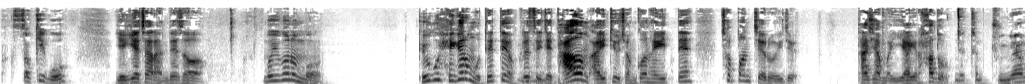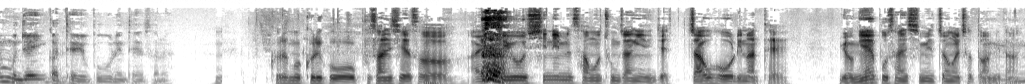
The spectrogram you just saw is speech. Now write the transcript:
막 섞이고 얘기가 잘 안 돼서 뭐 이거는 뭐 결국 해결은 못했대요. 그래서 이제 다음 ITU 정권 회의 때 첫 번째로 이제 다시 한번 이야기를 하도록. 참 중요한 문제인 것 같아요. 이 부분에 대해서는. 그래 뭐 그리고 부산시에서 ITU 신임 사무총장인 이제 짜우호린한테 명예부산 시민증을 쳤다합니다. 음.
